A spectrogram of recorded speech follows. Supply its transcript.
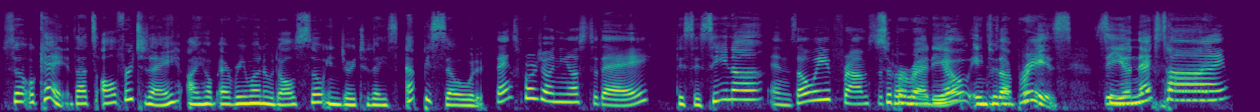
So, okay, that's all for today. I hope everyone would also enjoy today's episode. Thanks for joining us today. This is Sina. And Zoe from Super, Super Radio Into the Breeze. See you next time.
